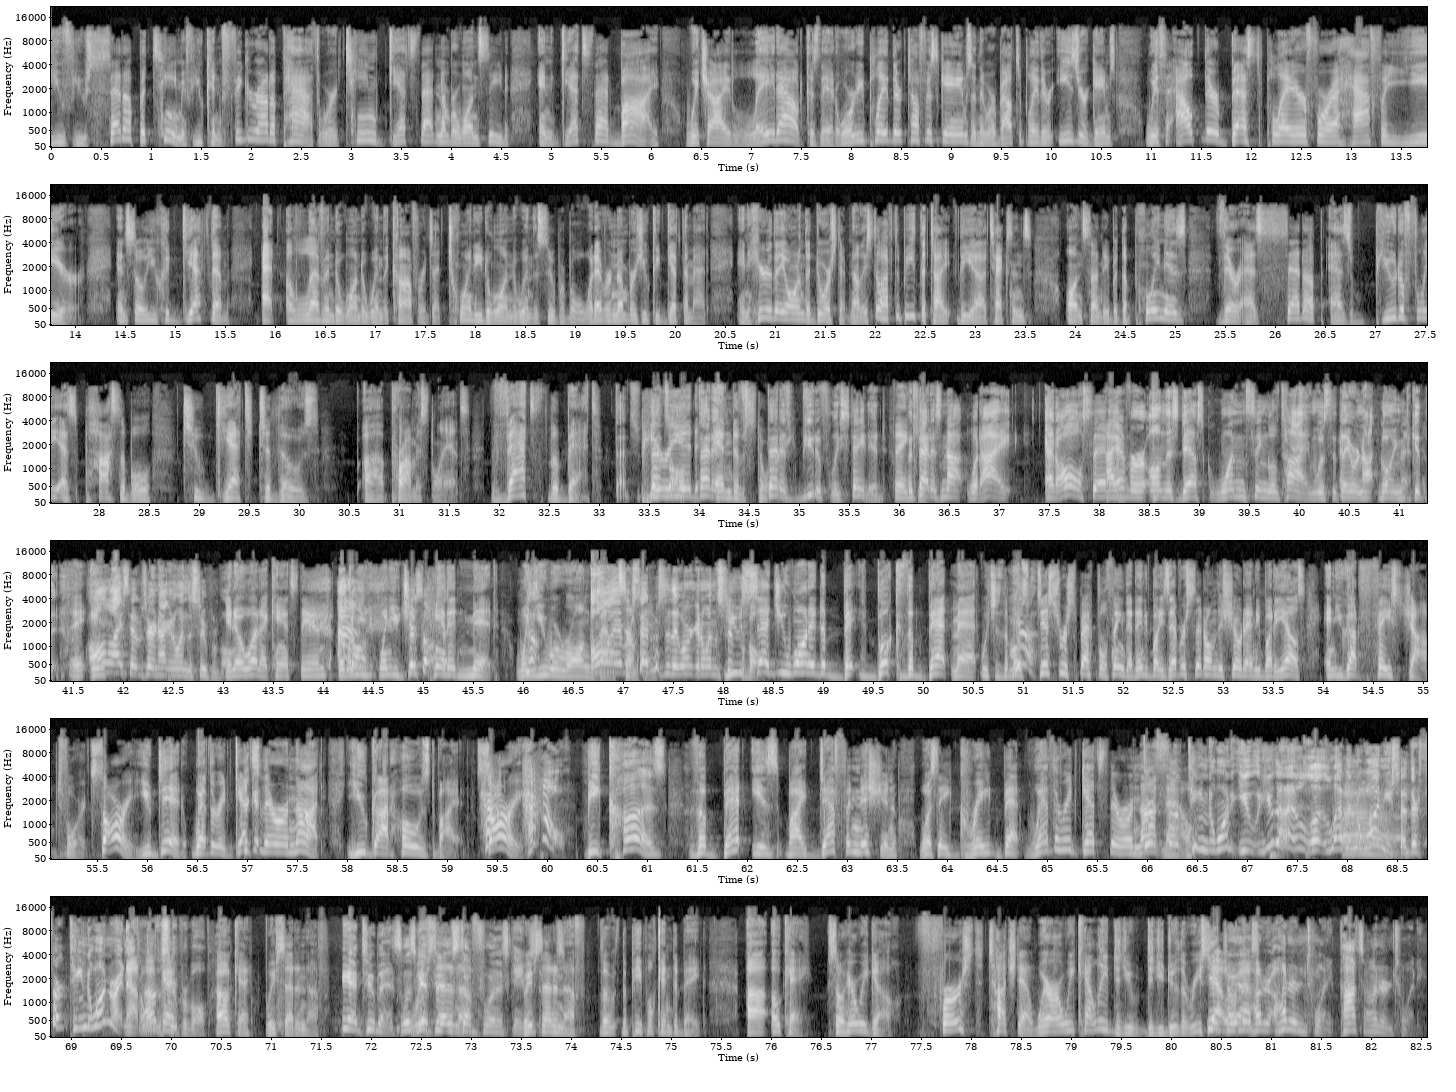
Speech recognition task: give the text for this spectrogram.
If you set up a team, if you can figure out a path where a team gets that number one seed and gets that bye, which I laid out because they had already played their toughest games and they were about to play their easier games without their best player for a half a year. And so you could get them at 11 to 1 to win the conference, at 20 to 1 to win the Super Bowl, whatever numbers you could get them at. And here they are on the doorstep. Now, they still have to beat the, the uh, Texans on Sunday, but the point is they're as set up as beautifully as possible to get to those uh, promised lands. That's the bet. That's that's all. period. That is- end of story. That is beautifully stated. Thank but you. that is not what I at all said ever on this desk one single time was that they were not going to get the. And- all I said was they're not going to win the Super Bowl. You know what I can't stand? I when you when you just can't I- admit when No, you were wrong about something. all I ever something. said was that they weren't going to win the Super you Bowl. You said you wanted to be- book the bet, Matt, which is the most Yeah. disrespectful thing that anybody's ever said on this show to anybody else, and you got face jobbed for it. Sorry, you did. Whether it gets there or not, you got hosed by it. Sorry. How? Because the bet is by definition was a great bet. Whether it gets there or not they're now. 13 to 1. You you got 11 to 1. You said they're 13 to 1 right now to win the Okay. Super Bowl. Okay, we've said enough. We got two minutes. Let's We've get through said this enough. stuff before this game We've starts. said enough. The, the people can debate. Uh, okay, so here we go. First touchdown. Where are we, Kelly? Did you did you do the Yeah, research we're on at this? 100, 120. Pot's 120.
